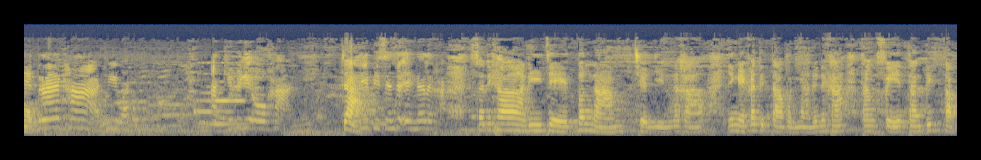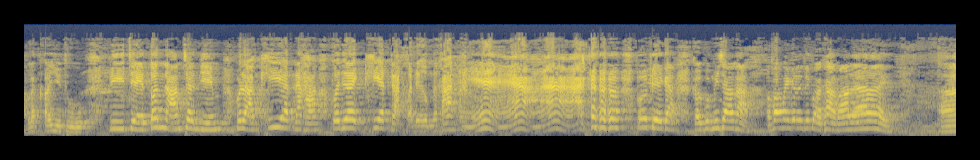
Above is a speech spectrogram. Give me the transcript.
เหตุแรกค่ะที่วัดอัดคลิปวิดีโอค่ะนี้จ้ะที่พรีเซนต์ตัวเองได้เลยค่ะ สวัสดีค่ะดีเจต้นน้ำเชิญยิ้มนะคะ ยังไงก็ติดตามผลงานด้วยนะคะ ทางเฟซทางทิกตอกแล้วก็ยูทูบดีเจต้นน้ำเชิญยิ้ม เวลาเครียดนะคะ ก็จะได้เครียดหนักกว่าเดิมนะคะโอเคค่ะ ขอบคุณพี่เช่าค่ะ มาฟังเพลงกันเลยดีกว่าค่ะ มาเลยอ่า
